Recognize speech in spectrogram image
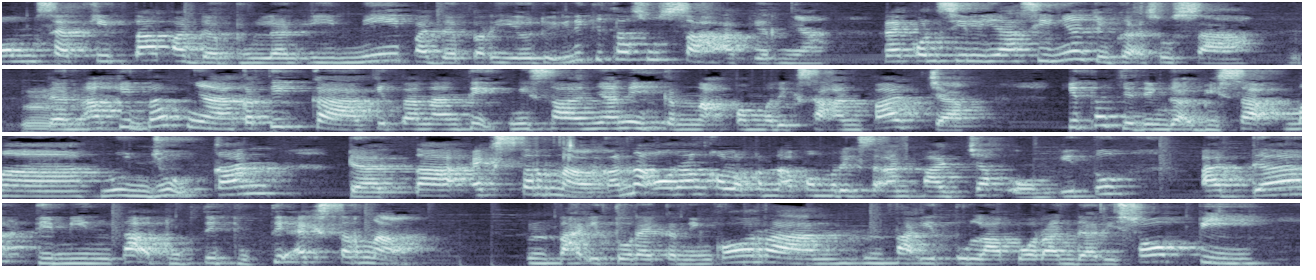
omset kita pada bulan ini pada periode ini kita susah akhirnya rekonsiliasinya juga susah. Hmm. Dan akibatnya ketika kita nanti misalnya nih kena pemeriksaan pajak, kita jadi nggak bisa menunjukkan data eksternal karena orang kalau kena pemeriksaan pajak om itu ada diminta bukti-bukti eksternal entah itu rekening koran entah itu laporan dari Shopee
